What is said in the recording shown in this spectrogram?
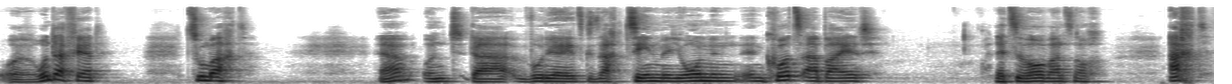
runterfährt, zumacht, ja, und da wurde ja jetzt gesagt, 10 Millionen in Kurzarbeit. Letzte Woche waren es noch acht,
